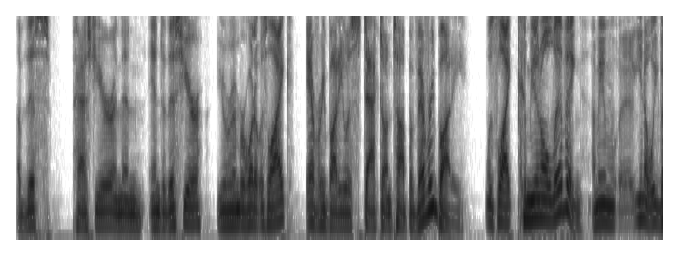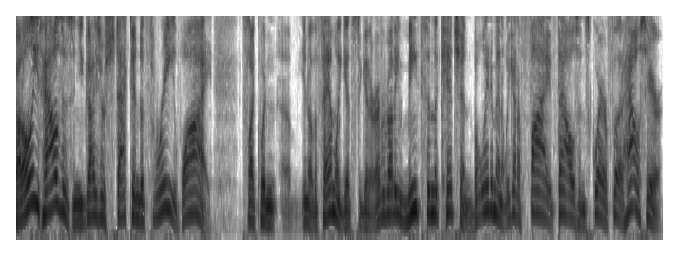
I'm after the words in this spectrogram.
of this past year, and then into this year? You remember what it was like? Everybody was stacked on top of everybody. It was like communal living. I mean, you know, we've got all these houses and you guys are stacked into three. Why? It's like when, uh, you know, the family gets together. Everybody meets in the kitchen. But wait a minute, we got a 5,000 square foot house here.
